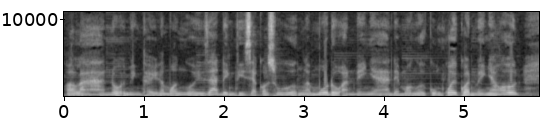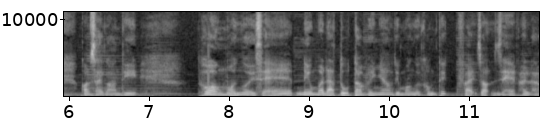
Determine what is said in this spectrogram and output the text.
Hoặc là Hà Nội mình thấy là mọi người gia đình thì sẽ có xu hướng là mua đồ ăn về nhà để mọi người cùng quây quần với nhau hơn. Còn Sài Gòn thì thường mọi người sẽ nếu mà đã tụ tập với nhau thì mọi người không thích phải dọn dẹp hay là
